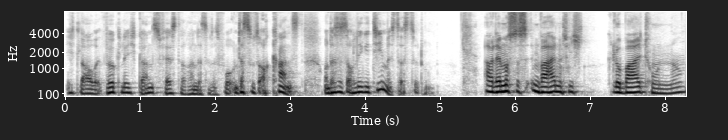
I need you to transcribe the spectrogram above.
Ich glaube wirklich ganz fest daran, dass du das vor und dass du es auch kannst und dass es auch legitim ist, das zu tun. Aber dann musst du es in Wahrheit natürlich global tun, ne?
